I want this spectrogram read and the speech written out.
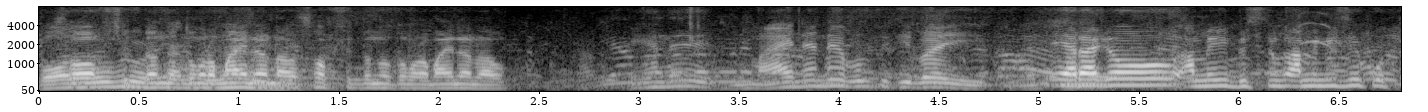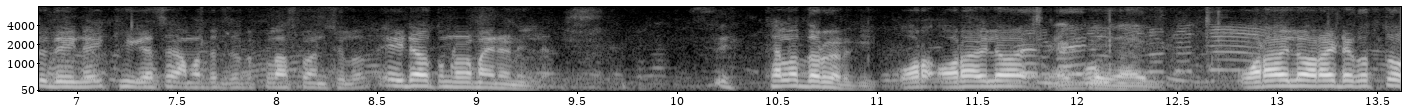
বল সব সিদ্ধান্ত তোমরা মাইনা নাও সব সিদ্ধান্ত তোমরা মাইনা নাও। এখানে মাইনে নেই বলতে কি ভাই? এর আগেও আমি আমি নিজে করতে দেই নাই ঠিক আছে আমাদের যত পয়েন্ট ছিল এইটাও তোমরা মাইনা নিলে। খেলার দরকার কি? ওরা- হইল ওরা হইল ওরা এটা করতো?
